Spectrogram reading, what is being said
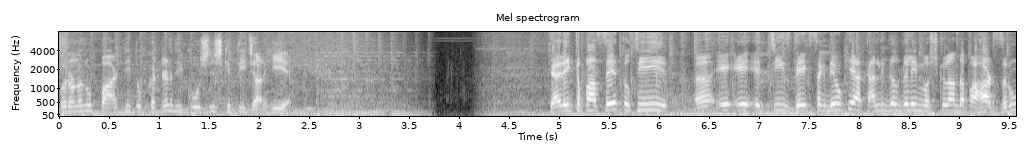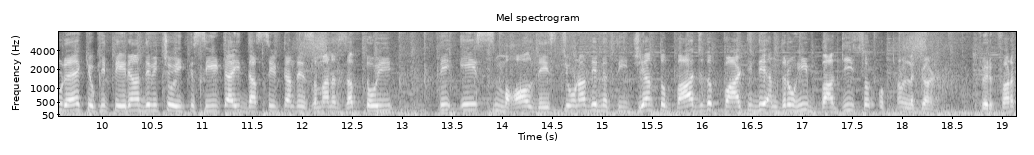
ਪਰ ਉਹਨਾਂ ਨੂੰ ਪਾਰਟੀ ਤੋਂ ਕੱਢਣ ਦੀ ਕੋਸ਼ਿਸ਼ ਕੀਤੀ ਜਾ ਰਹੀ ਹੈ। ਖੈਰ, ਇੱਕ ਪਾਸੇ ਤੁਸੀਂ ਇਹ ਇਹ ਚੀਜ਼ ਦੇਖ ਸਕਦੇ ਹੋ ਕਿ ਅਕਾਲੀ ਦਲ ਦੇ ਲਈ ਮੁਸ਼ਕਲਾਂ ਦਾ ਪਹਾੜ ਜ਼ਰੂਰ ਹੈ, ਕਿਉਂਕਿ 13 ਦੇ ਵਿੱਚੋਂ ਇੱਕ ਸੀਟ ਆਈ 10 ਸੀਟਾਂ ਤੇ ਜ਼ਮਾਨਤ ਜ਼ਬਤ ਹੋਈ ਤੇ ਇਸ ਮਾਹੌਲ ਦੇ ਇਸ ਚੋਣਾਂ ਦੇ ਨਤੀਜਿਆਂ ਤੋਂ ਬਾਅਦ ਜਦੋਂ ਪਾਰਟੀ ਦੇ ਅੰਦਰੋਂ ਹੀ ਬਾਗੀ ਸੁਰ ਉੱਠਣ ਲੱਗਣ, ਫਿਰ ਫ਼ਰਕ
